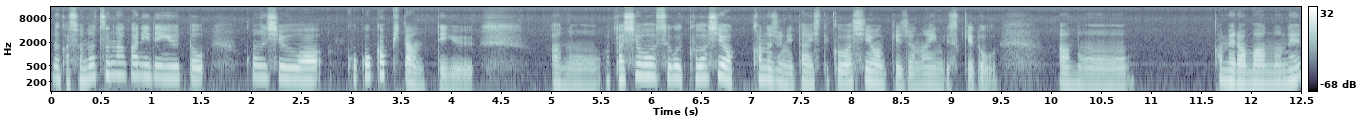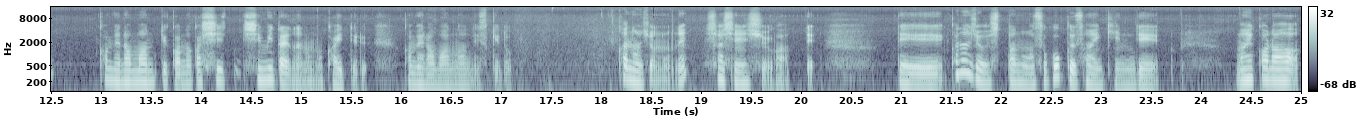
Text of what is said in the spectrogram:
なんかそのつながりで言うと今週は「ココカピタン」っていうあの私はすごい詳しいわ彼女に対して詳しいわけじゃないんですけどあのカメラマンのねカメラマンっていうかなんか詩詩みたいなのも書いてるカメラマンなんですけど彼女のね写真集があってで彼女を知ったのはすごく最近で前から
